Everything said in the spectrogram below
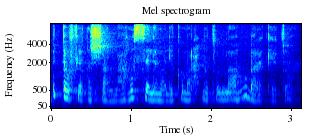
بالتوفيق ان شاء الله والسلام عليكم ورحمه الله وبركاته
